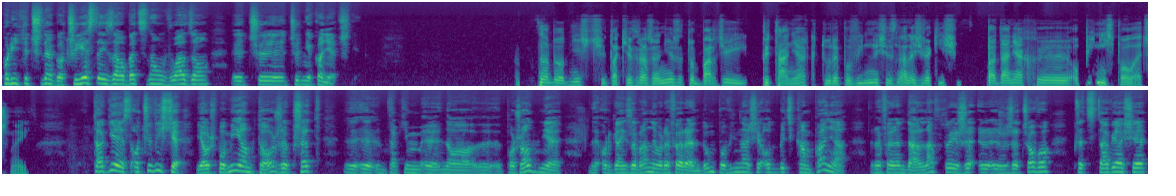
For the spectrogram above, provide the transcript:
politycznego, czy jesteś za obecną władzą, y, czy, czy niekoniecznie. Można by odnieść takie wrażenie, że to bardziej pytania, które powinny się znaleźć w jakichś badaniach y, opinii społecznej. Tak jest, oczywiście. Ja już pomijam to, że przed takim no, porządnie organizowanym referendum powinna się odbyć kampania referendalna, w której rzeczowo przedstawia się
